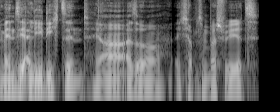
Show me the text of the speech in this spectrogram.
wenn sie erledigt sind, ja, also ich habe zum Beispiel jetzt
